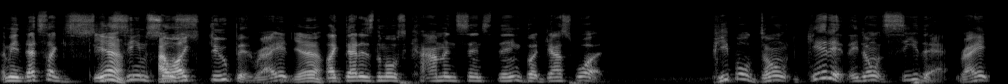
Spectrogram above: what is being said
I mean, that's like it Yeah, seems so like- stupid, right? Yeah. Like that is the most common sense thing, but guess what? people don't get it. They don't see that, right?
